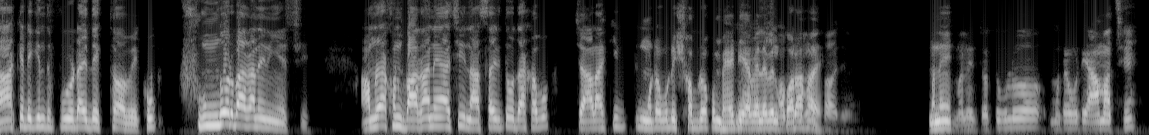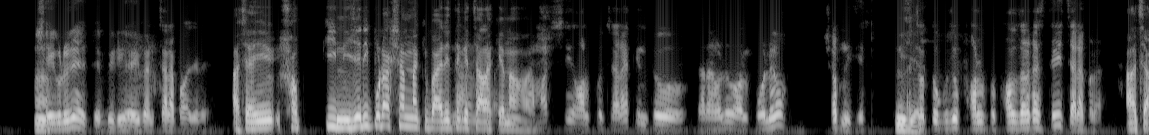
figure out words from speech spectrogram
না কেটে কিন্তু পুরোটাই দেখতে হবে। খুব সুন্দর বাগানে নিয়ে এসেছি। আমরা এখন বাগানে আছি নার্সারিতেও দেখাবো। চারা কি মোটামুটি সব রকম ভ্যারাইটি অ্যাভেলেবেল করা হয়? মানে মানে যতগুলো মোটামুটি আম আছে। সেইগুলোর ভিডিও এইবার চারা পাওয়া যাবে। আচ্ছা এই সব কি নিজেরই প্রোডাকশন নাকি বাইরে থেকে চারা কেনা হয়? আমার সে অল্প চারা কিন্তু চারা হলেও অল্প হলেও সব নিজের নিজে যত কিছু ফল ফল দর কাছ থেকেই চারা করা। আচ্ছা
